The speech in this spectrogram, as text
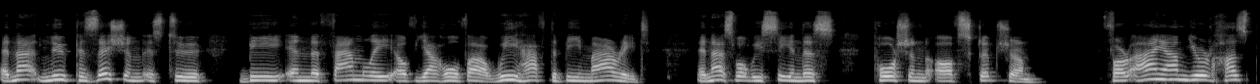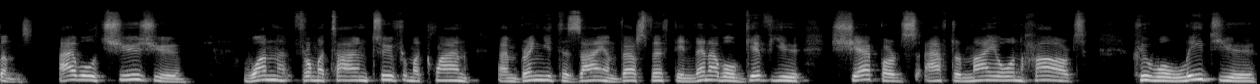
And that new position is to be in the family of Yahovah. We have to be married. And that's what we see in this portion of scripture. For I am your husband. I will choose you, one from a town, two from a clan, and bring you to Zion. Verse 15. Then I will give you shepherds after my own heart who will lead you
